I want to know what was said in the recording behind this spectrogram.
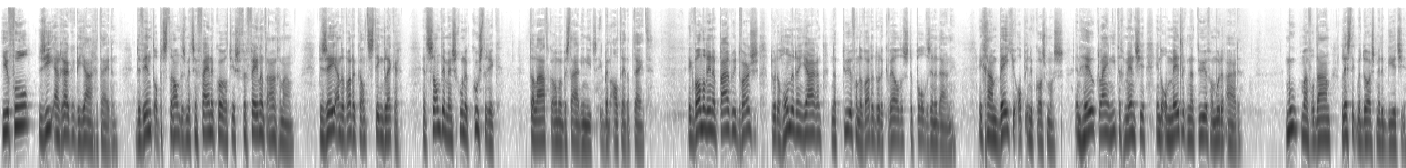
Hier voel, zie en ruik ik de jaargetijden. De wind op het strand is met zijn fijne korreltjes vervelend aangenaam. De zee aan de waddenkant stinkt lekker. Het zand in mijn schoenen koester ik. Te laat komen bestaat hier niet. Ik ben altijd op tijd. Ik wandel in een paar uur dwars door de honderden jaren natuur van de wadden... door de kwelders, de polders en de duinen. Ik ga een beetje op in de kosmos. Een heel klein nietig mensje in de onmetelijke natuur van moeder aarde. Moe, maar voldaan, lest ik me dorst met een biertje.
